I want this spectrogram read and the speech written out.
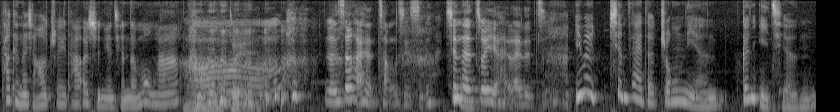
他可能想要追他二十年前的梦啊。啊 对，人生还很长，其实现在追也还来得及。嗯、因为现在的中年跟以前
